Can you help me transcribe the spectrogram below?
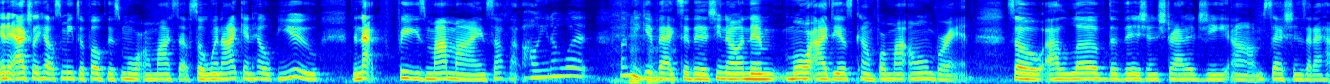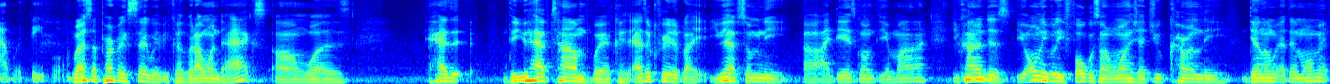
and it actually helps me to focus more on my stuff. So when I can help you, then that frees my mind. So I'm like, oh, you know what? Let me get back to this, you know, and then more ideas come for my own brand. So I love the vision strategy um, sessions that I have with people. Well, that's a perfect segue because what I wanted to ask um, was has it do you have times where because as a creative like you have so many uh, ideas going through your mind you kind of mm-hmm. just you only really focus on ones that you're currently dealing with at the moment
